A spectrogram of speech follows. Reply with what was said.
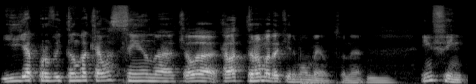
e ir aproveitando aquela cena, aquela, aquela trama daquele momento, né? Uhum. Enfim,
